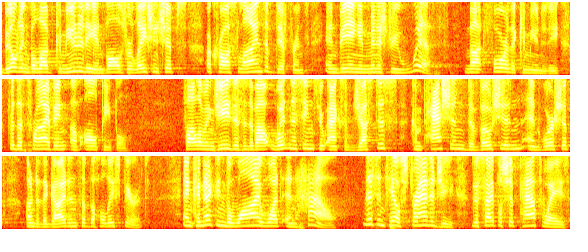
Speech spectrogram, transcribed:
Building beloved community involves relationships across lines of difference and being in ministry with, not for the community, for the thriving of all people. Following Jesus is about witnessing through acts of justice, compassion, devotion, and worship under the guidance of the Holy Spirit, and connecting the why, what, and how. This entails strategy, discipleship pathways,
